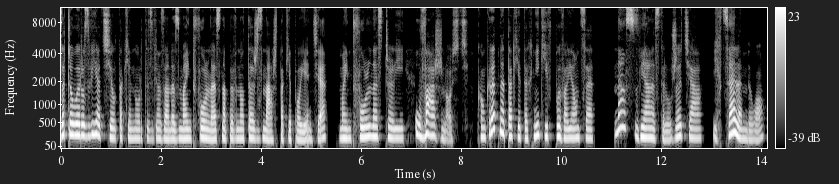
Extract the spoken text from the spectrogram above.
zaczęły rozwijać się takie nurty związane z mindfulness, na pewno też znasz takie pojęcie. Mindfulness, czyli uważność. Konkretne takie techniki wpływające na zmianę stylu życia. Ich celem było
